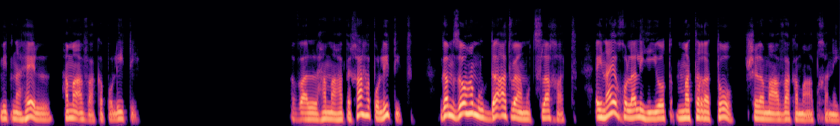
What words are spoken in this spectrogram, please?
מתנהל המאבק הפוליטי. אבל המהפכה הפוליטית, גם זו המודעת והמוצלחת, אינה יכולה להיות מטרתו של המאבק המהפכני.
